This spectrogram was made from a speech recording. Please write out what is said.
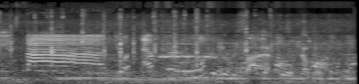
วีซ่า your approve วีซ่าแอปพลูครับผม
